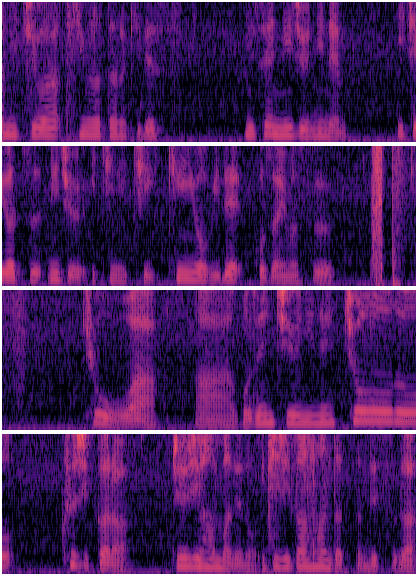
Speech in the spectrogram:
こんにちは木村たぬきです。2022年1月21日金曜日でございます。今日はあ午前中にねちょうど9時から10時半までの1時間半だったんですが、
